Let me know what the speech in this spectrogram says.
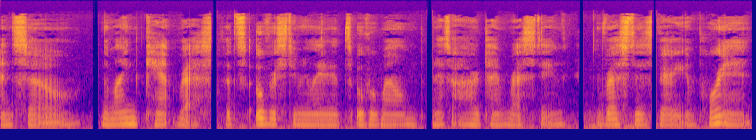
and so the mind can't rest it's overstimulated it's overwhelmed and it's a hard time resting rest is very important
